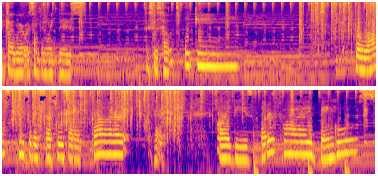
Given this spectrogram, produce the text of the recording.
if i wear it with something like this this is how it's looking the last piece of accessories that i got okay are these butterfly bangles.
